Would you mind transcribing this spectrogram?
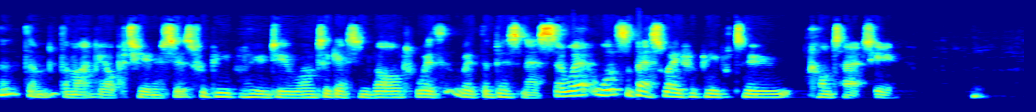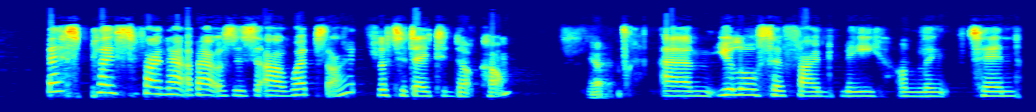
that there, might be opportunities for people who do want to get involved with, with the business. So, where, what's the best way for people to contact you? Best place to find out about us is our website, flutterdating.com. Yeah. Um, you'll also find me on LinkedIn.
